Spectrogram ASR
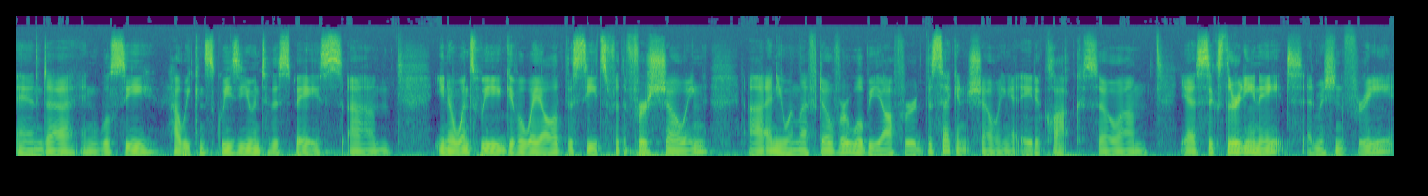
and uh, and we'll see how we can squeeze you into the space. Um, you know, once we give away all of the seats for the first showing, uh, anyone left over will be offered the second showing at eight o'clock. So um, yeah, six thirty and eight, admission free.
